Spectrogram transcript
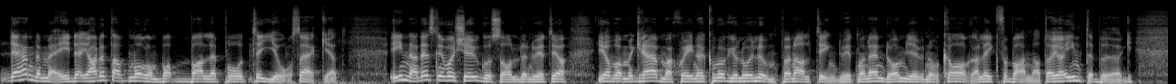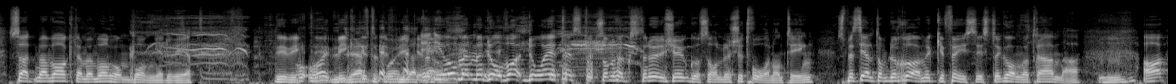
Det hände mig. Jag hade inte haft morgonballe på tio år säkert. Innan dess när jag var i 20-årsåldern, du vet jag jobbade med grävmaskin, jag kommer ihåg jag låg i lumpen och allting. Du vet man är ändå omgiven av karlar lik förbannat. Och jag är inte bög. Så att man vaknar med morgonbånge du vet. Det är viktigt, you viktigt att in. Jo men, men då, var, då är testot som högst är i 20-årsåldern, 22 någonting. Speciellt om du rör mycket fysiskt igång och tränar. Ja,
